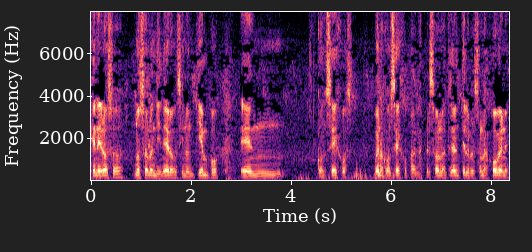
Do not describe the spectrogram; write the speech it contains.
Generosos no solo en dinero, sino en tiempo, en consejos, buenos consejos para las personas, especialmente las personas jóvenes.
